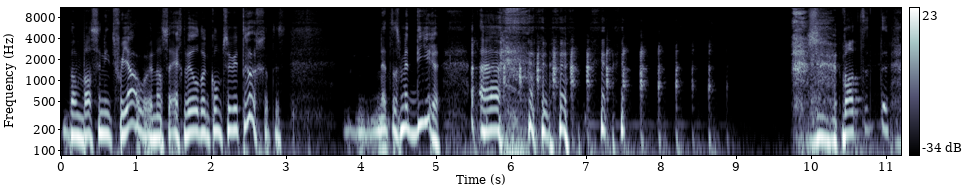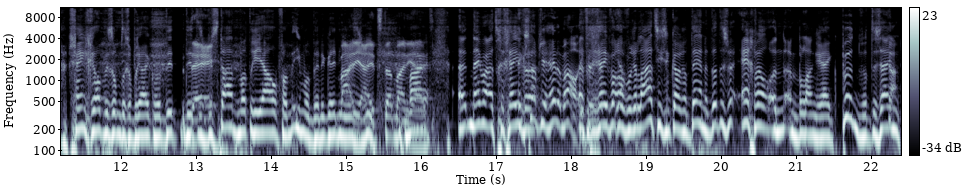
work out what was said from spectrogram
dan was ze niet voor jou. En als ze echt wil, dan komt ze weer terug. Het is net als met dieren. Eh, wat geen grap is om te gebruiken, want dit, dit Nee. is bestaand materiaal van iemand. En ik weet niet eens niet uit, dat maakt niet maar, uit. eh, nee, maar het gegeven. Ik snap je helemaal. Het gegeven ja. over relaties en quarantaine, dat is echt wel een, een belangrijk punt. Want er zijn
